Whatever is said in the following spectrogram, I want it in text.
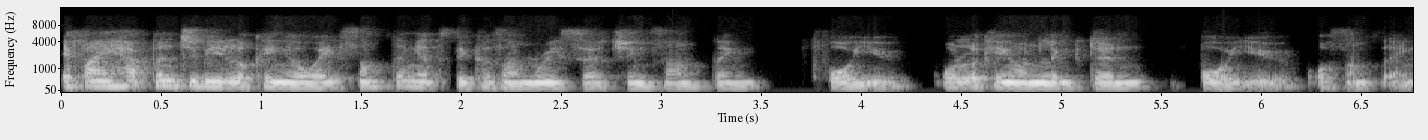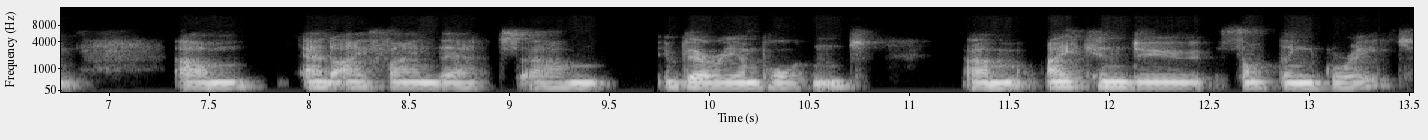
If I happen to be looking away something, it's because I'm researching something for you or looking on LinkedIn for you or something. Um, and I find that um, very important. Um, I can do something great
